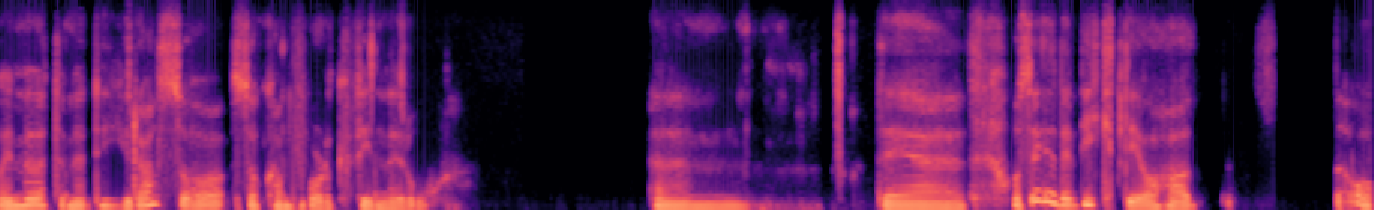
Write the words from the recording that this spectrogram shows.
og i møte med dyra så, så kan folk finne ro. Um, og så er det viktig å ha, å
